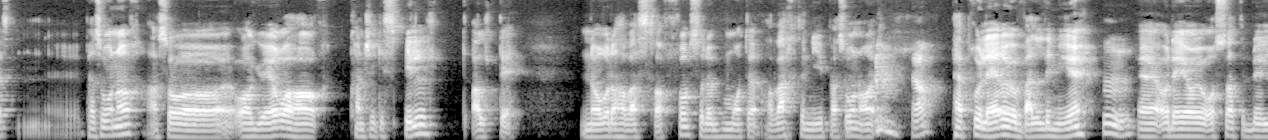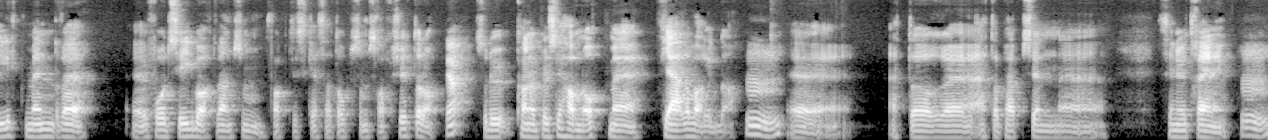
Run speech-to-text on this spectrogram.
eh, personer. Altså, Aguero har kanskje ikke spilt alltid når det har vært straffer, så det på en måte har vært en ny person. Og Ja. Pep rullerer jo veldig mye, mm. eh, og det gjør jo også at det blir litt mindre eh, forutsigbart hvem som faktisk er satt opp som straffeskytter. da. Ja. Så du kan jo plutselig havne opp med fjerdevalg da, Mhm. eh, etter, etter Pep sin, sin uttrening. Mhm.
